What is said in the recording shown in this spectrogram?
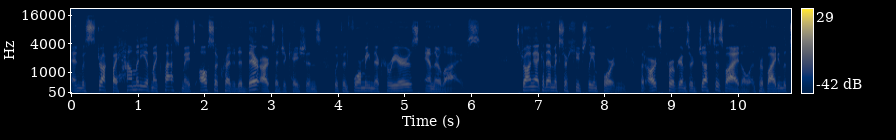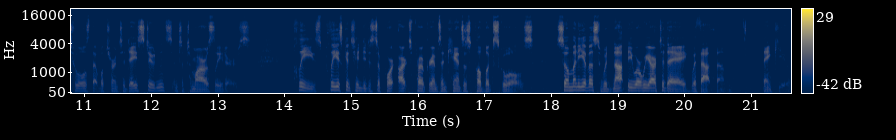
and was struck by how many of my classmates also credited their arts educations with informing their careers and their lives. Strong academics are hugely important, but arts programs are just as vital in providing the tools that will turn today's students into tomorrow's leaders. Please, please continue to support arts programs in Kansas public schools. So many of us would not be where we are today without them. Thank you.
